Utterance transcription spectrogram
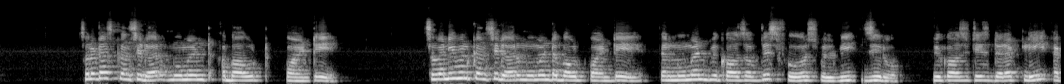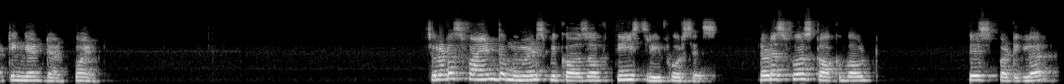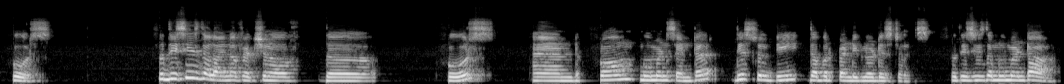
So let us consider movement about point A. So when you will consider movement about point A, then movement because of this force will be 0 because it is directly acting at that point. So let us find the moments because of these three forces. Let us first talk about this particular force. So this is the line of action of the force and from moment center this will be the perpendicular distance. So this is the moment arm.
